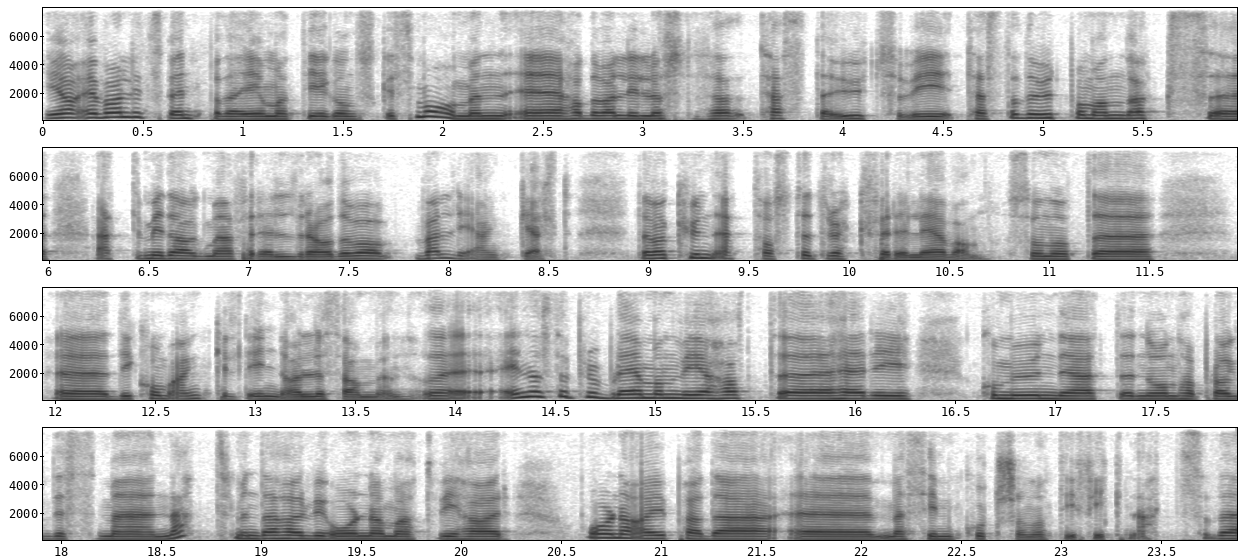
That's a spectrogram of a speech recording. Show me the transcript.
Ja, jeg var litt spent på det i og med at de er ganske små, men jeg hadde veldig lyst til å teste ut, så vi testa det ut på mandags eh, ettermiddag med foreldre, og det var veldig enkelt. Det var kun ett tastetrykk for elevene, sånn at eh, eh, de kom enkelt inn alle sammen. Det eneste problemene vi har hatt eh, her i kommunen, er at noen har plagdes med nett, men det har vi ordna med at vi har ordna iPader eh, med SIM-kort, sånn at de fikk nett. Så det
